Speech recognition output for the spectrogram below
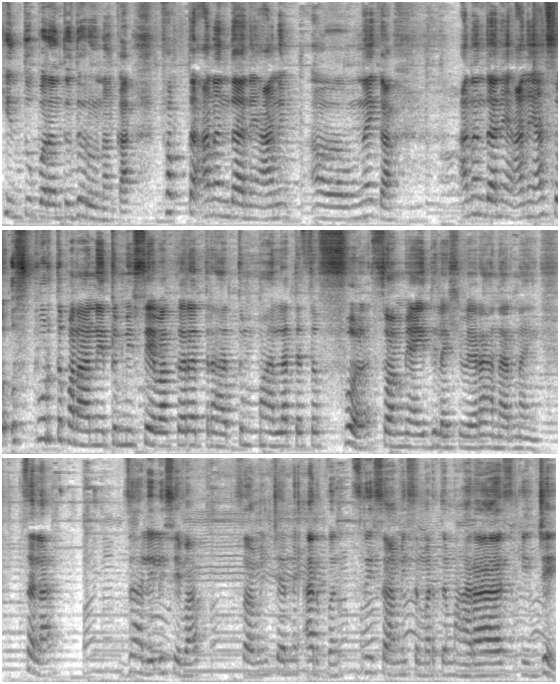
किंतू परंतु धरू नका. फक्त आनंदाने आणि नाही का आनंदाने आणि असं उत्स्फूर्तपणाने तुम्ही सेवा करत राहा. तुम्हाला त्याचं फळ स्वामी आई दिल्याशिवाय राहणार नाही. चला झालेली सेवा स्वामींचरणे अर्पण श्री स्वामी समर्थ महाराज की जय.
